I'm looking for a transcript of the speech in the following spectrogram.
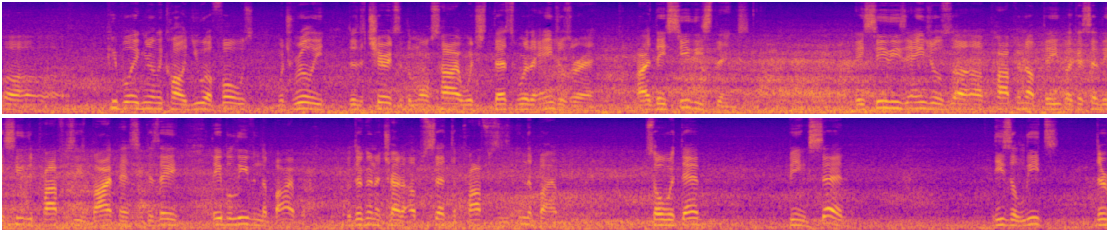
uh, people ignorantly call UFOs, which really they're the chariots of the Most High, which that's where the angels are at. All right, they see these things. They see these angels uh, uh, popping up. They, like I said, they see the prophecies bypassing because they they believe in the Bible, but they're gonna try to upset the prophecies in the Bible. So with that being said, these elites, they're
